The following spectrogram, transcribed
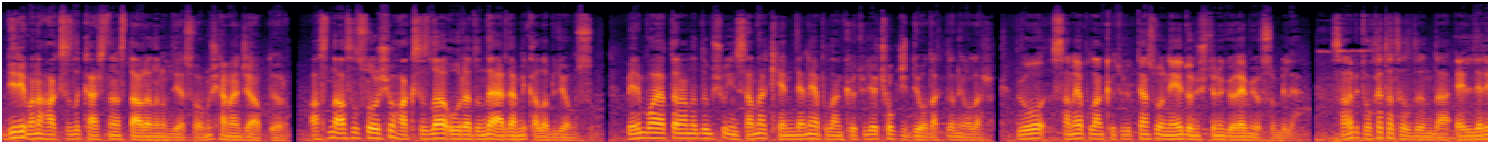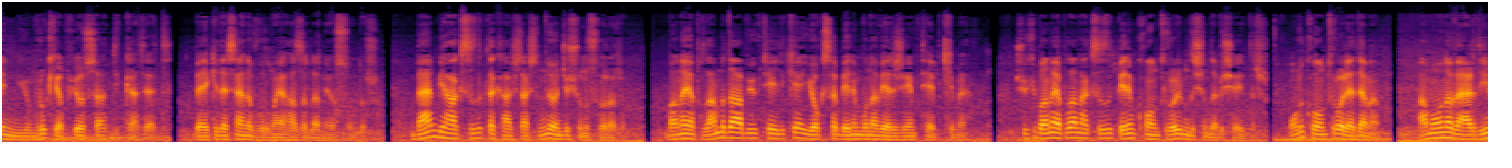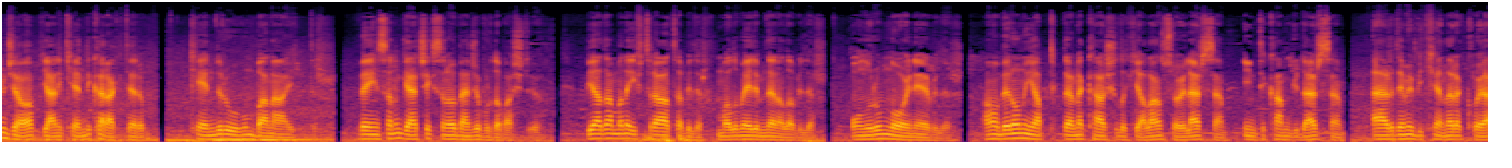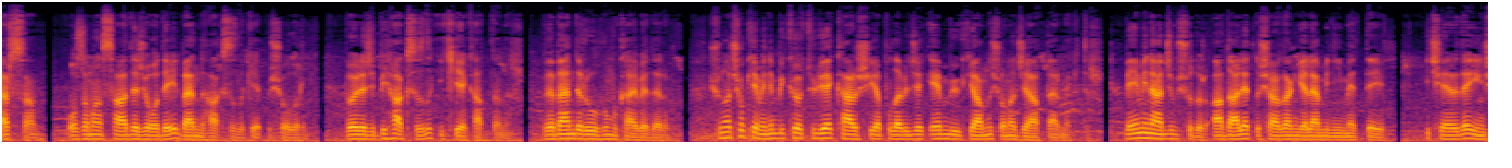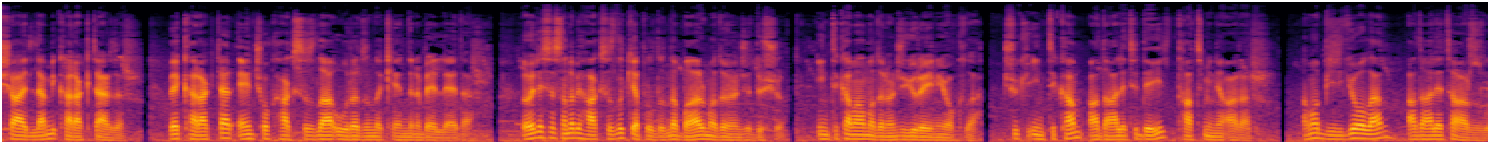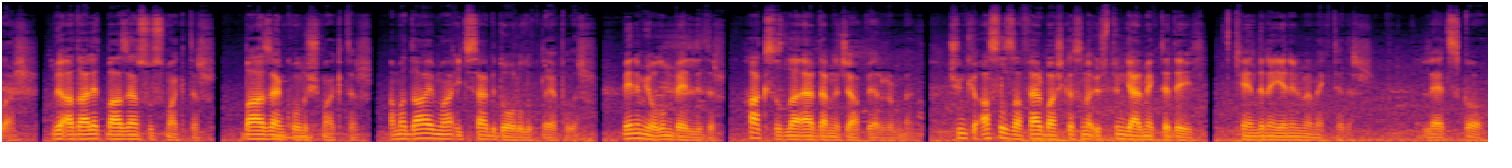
Biri bana haksızlık karşısında nasıl davranırım diye sormuş. Hemen cevaplıyorum. Aslında asıl soru şu haksızlığa uğradığında erdemli kalabiliyor musun? Benim bu hayattan anladığım şu insanlar kendilerine yapılan kötülüğe çok ciddi odaklanıyorlar. Ve o sana yapılan kötülükten sonra neye dönüştüğünü göremiyorsun bile. Sana bir tokat atıldığında ellerin yumruk yapıyorsa dikkat et. Belki de sen de vurmaya hazırlanıyorsundur. Ben bir haksızlıkla karşılaştığımda önce şunu sorarım. Bana yapılan mı daha büyük tehlike yoksa benim buna vereceğim tepki mi? Çünkü bana yapılan haksızlık benim kontrolüm dışında bir şeydir. Onu kontrol edemem. Ama ona verdiğim cevap yani kendi karakterim, kendi ruhum bana aittir. Ve insanın gerçek sınavı bence burada başlıyor. Bir adam bana iftira atabilir, malımı elimden alabilir, onurumla oynayabilir. Ama ben onun yaptıklarına karşılık yalan söylersem, intikam güdersem, erdemi bir kenara koyarsam, o zaman sadece o değil ben de haksızlık etmiş olurum. Böylece bir haksızlık ikiye katlanır. Ve ben de ruhumu kaybederim. Şuna çok eminim bir kötülüğe karşı yapılabilecek en büyük yanlış ona cevap vermektir. Benim inancım şudur. Adalet dışarıdan gelen bir nimet değil. İçeride inşa edilen bir karakterdir. Ve karakter en çok haksızlığa uğradığında kendini belli eder. Öyleyse sana bir haksızlık yapıldığında bağırmadan önce düşün. İntikam almadan önce yüreğini yokla. Çünkü intikam adaleti değil tatmini arar. Ama bilgi olan adaleti arzular. Ve adalet bazen susmaktır. Bazen konuşmaktır. Ama daima içsel bir doğrulukla yapılır. Benim yolum bellidir. Haksızlığa erdemle cevap veririm ben. Çünkü asıl zafer başkasına üstün gelmekte değil, kendine yenilmemektedir. Let's go.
